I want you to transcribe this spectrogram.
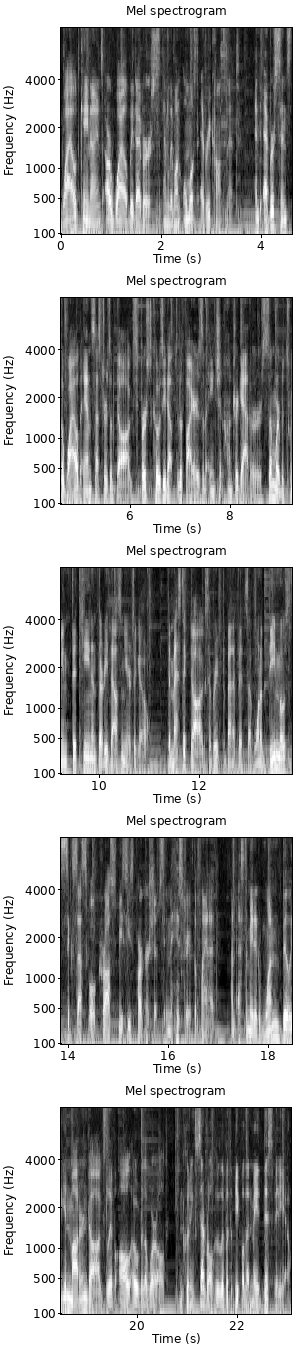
Wild canines are wildly diverse and live on almost every continent. And ever since the wild ancestors of dogs first cozied up to the fires of ancient hunter gatherers somewhere between 15 and 30,000 years ago, domestic dogs have reaped the benefits of one of the most successful cross species partnerships in the history of the planet. An estimated 1 billion modern dogs live all over the world, including several who live with the people that made this video.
